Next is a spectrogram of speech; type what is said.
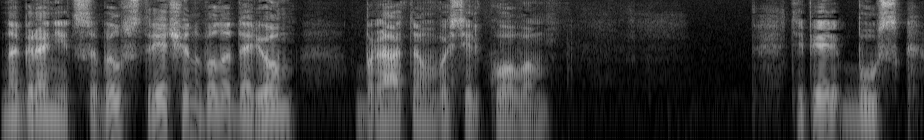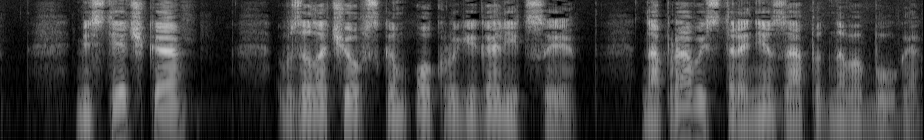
на границе был встречен володарем, братом Васильковым. Теперь Буск, местечко в Золочевском округе Галиции, на правой стороне западного Буга.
